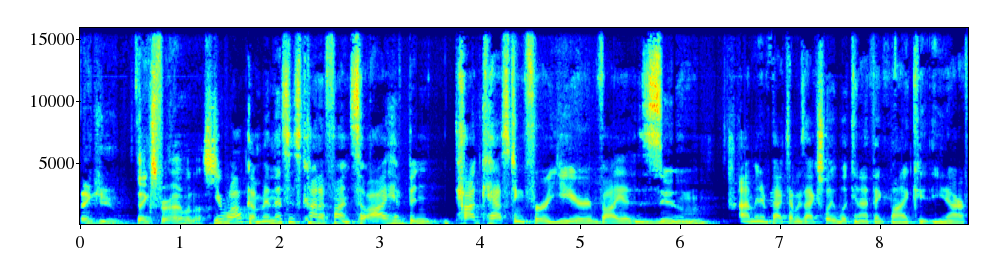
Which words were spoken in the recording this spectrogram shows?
Thank you. Thanks for having us. You're welcome. And this is kind of fun. So I have been podcasting for a year via Zoom. Um, and in fact, I was actually looking, I think, Mike, you know, our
